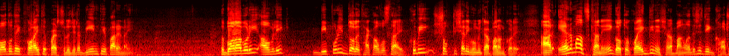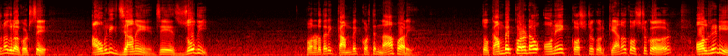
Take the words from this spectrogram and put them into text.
পদত্যাগ করাইতে পারছিল, যেটা বিএনপি পারে নাই। তো বরাবরই আওয়ামী লীগ বিপরীত দলে থাকা অবস্থায় খুবই শক্তিশালী ভূমিকা পালন করে। আর এর মাঝখানে গত কয়েকদিনে সারা বাংলাদেশে যে ঘটনাগুলো ঘটছে, আওয়ামী লীগ জানে যে যদি পনেরো তারিখ কামব্যাক করতে না পারে, তো কামব্যাক করাটাও অনেক কষ্টকর। কেন কষ্টকর? অলরেডি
